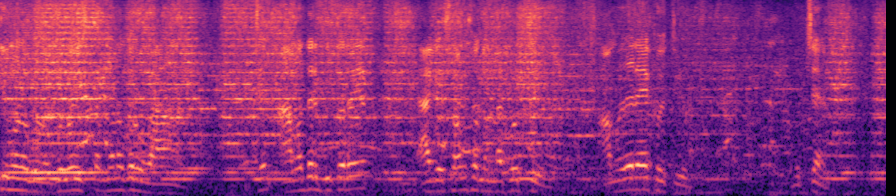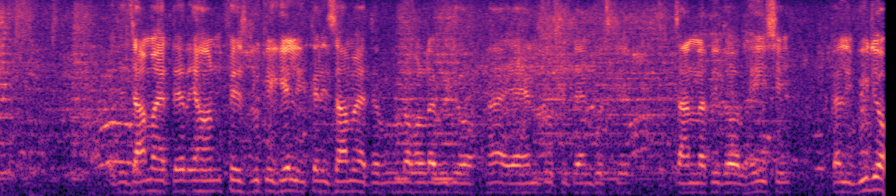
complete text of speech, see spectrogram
কি মনে করব? বলো ইসলাম মনে করব যে আমাদের ভিতরে আগে সংশোধনটা হবে। আমাদের এক হবে। বুঝছেন? এই যে জামায়াতের এখন ফেসবুকে গেলি, খালি জামায়াতের উল্টা পাল্টা ভিডিও হ্যাঁ এহেন করছে, তেন করছে, জান্নাতি দল এই সেই, খালি ভিডিও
